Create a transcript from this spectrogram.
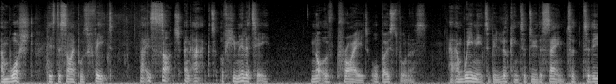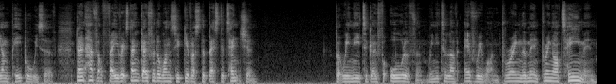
and washed his disciples' feet. That is such an act of humility, not of pride or boastfulness. And we need to be looking to do the same to, to the young people we serve. Don't have our favourites, don't go for the ones who give us the best attention. But we need to go for all of them. We need to love everyone, bring them in, bring our team in.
